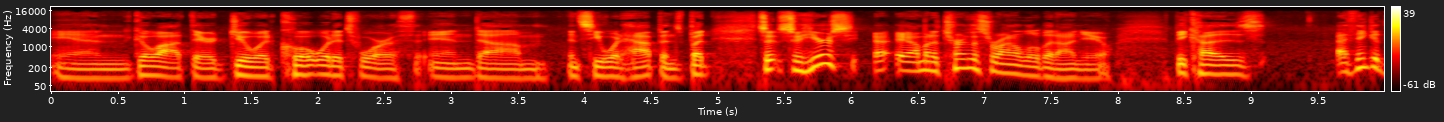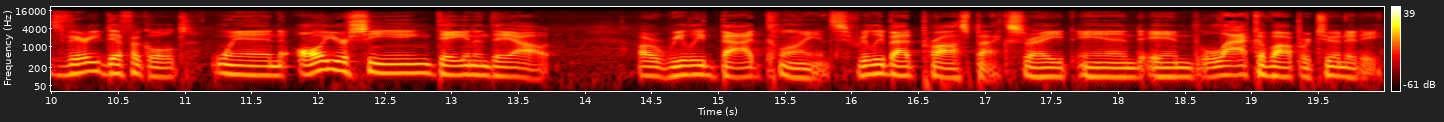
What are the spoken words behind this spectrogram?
and go out there, do it, quote what it's worth, and um, and see what happens. But so so here's I'm going to turn this around a little bit on you because I think it's very difficult when all you're seeing day in and day out are really bad clients, really bad prospects, right? And and lack of opportunity.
